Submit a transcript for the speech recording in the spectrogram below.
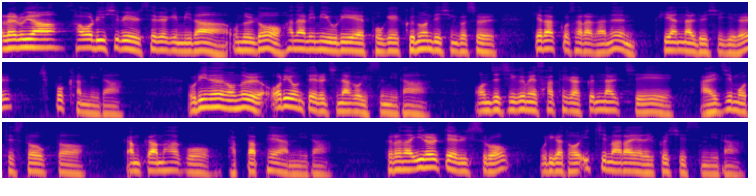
할렐루야 4월 20일 새벽입니다. 오늘도 하나님이 우리의 복의 근원 되신 것을 깨닫고 살아가는 귀한 날 되시기를 축복합니다. 우리는 오늘 어려운 때를 지나고 있습니다. 언제 지금의 사태가 끝날지 알지 못해서 더욱더 깜깜하고 답답해야 합니다. 그러나 이럴 때일수록 우리가 더 잊지 말아야 될 것이 있습니다.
